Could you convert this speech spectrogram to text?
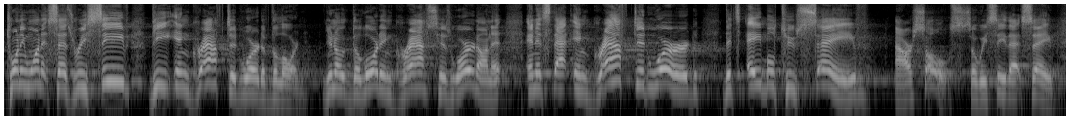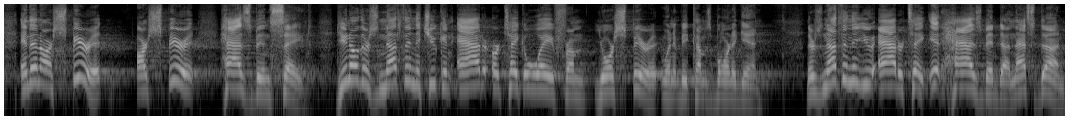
21, it says, receive the engrafted word of the Lord. You know, the Lord engrafts His word on it, and it's that engrafted word that's able to save our souls. So we see that saved. And then our spirit, our spirit has been saved. Do you know there's nothing that you can add or take away from your spirit when it becomes born again? There's nothing that you add or take. It has been done. That's done.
